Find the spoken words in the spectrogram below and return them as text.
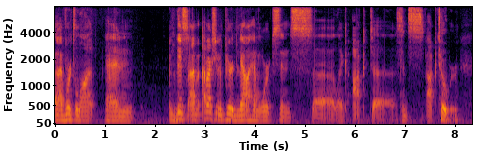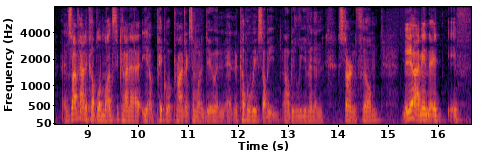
I've worked a lot, and this I'm, I'm actually in a period now. I haven't worked since uh, like Oct uh, since October, and so I've had a couple of months to kind of you know pick what projects I want to do, and, and in a couple of weeks I'll be I'll be leaving and starting to film. But yeah, I mean, it, if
